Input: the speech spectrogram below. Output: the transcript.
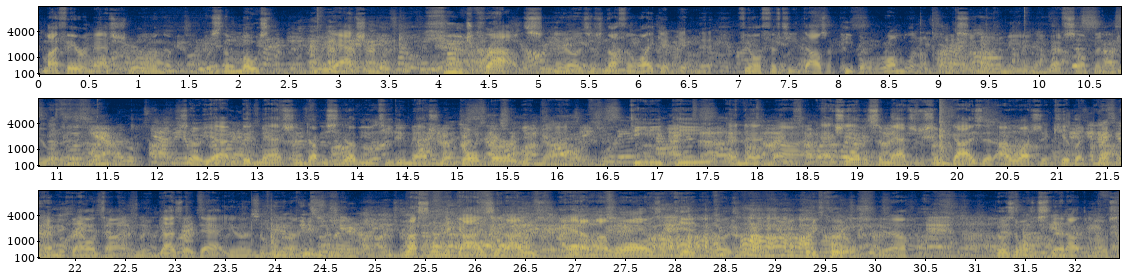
my favorite matches were when the was the most reaction with huge crowds you know there's nothing like it getting it feeling 15,000 people rumbling a place you know what I mean and you have something to do with it Yeah. so yeah big match in WCW TV match with Goldberg and uh, DDP, and then uh, actually having some matches with some guys that I watched as a kid, like Greg Hammer Valentine and, and guys like that. You know, and, you know, TV wrestling the guys that I was had on my wall as a kid. You know, was uh, pretty cool. You know, those are the ones that stand out the most.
